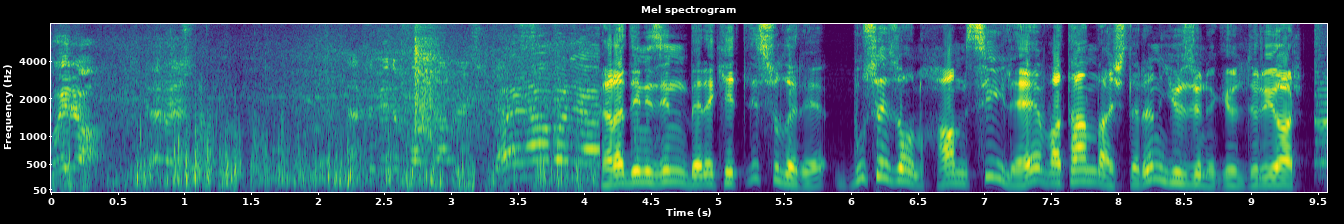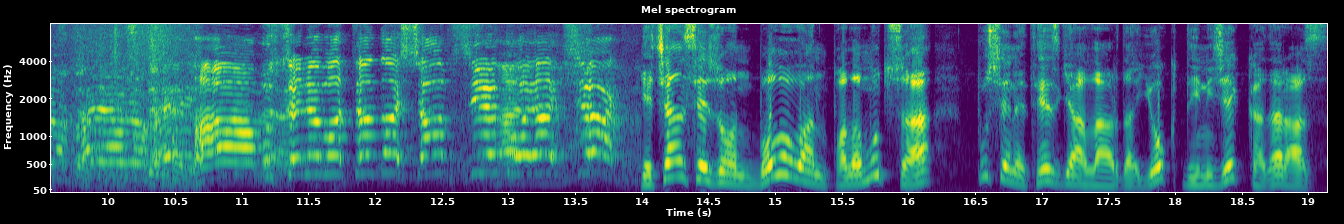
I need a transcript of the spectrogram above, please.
Buyurun. Karadeniz'in bereketli suları bu sezon hamsi ile vatandaşların yüzünü güldürüyor. Aa bu sene vatandaş şamsiye doyacak. Geçen sezon bol olan palamutsa bu sene tezgahlarda yok denecek kadar az.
